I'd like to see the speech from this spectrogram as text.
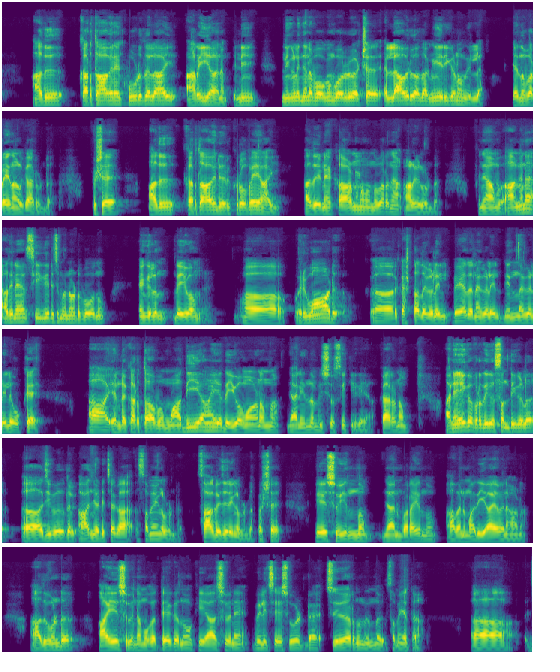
അത് കർത്താവിനെ കൂടുതലായി അറിയാനും ഇനി നിങ്ങൾ ഇങ്ങനെ പോകുമ്പോൾ ഒരു പക്ഷേ എല്ലാവരും അത് അംഗീകരിക്കണമെന്നില്ല എന്ന് പറയുന്ന ആൾക്കാരുണ്ട്. പക്ഷെ അത് കർത്താവിന്റെ ഒരു കൃപയായി അതിനെ കാണണമെന്ന് പറഞ്ഞ ആളുകളുണ്ട്. അപ്പം ഞാൻ അങ്ങനെ അതിനെ സ്വീകരിച്ച് മുന്നോട്ട് പോകുന്നു. എങ്കിലും ദൈവം ഒരുപാട് കഷ്ടതകളിൽ വേദനകളിൽ നിന്നകളിലൊക്കെ എന്റെ കർത്താവ് മതിയായ ദൈവമാണെന്ന് ഞാൻ ഇന്നും വിശ്വസിക്കുകയാണ്. കാരണം അനേക പ്രതിസന്ധികൾ ജീവിതത്തിൽ ആഞ്ഞടിച്ച സമയങ്ങളുണ്ട്. സാഹചര്യങ്ങളുണ്ട്. പക്ഷേ യേശു ഇന്നും ഞാൻ പറയുന്നു അവൻ മതിയായവനാണ്. അതുകൊണ്ട് ആ യേശുവിന്റെ മുഖത്തേക്ക് നോക്കി യേശുവിനെ വിളിച്ച് യേശുവിന്റെ ചേർന്ന് നിന്ന സമയത്ത്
